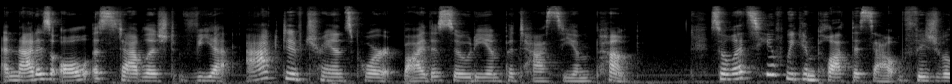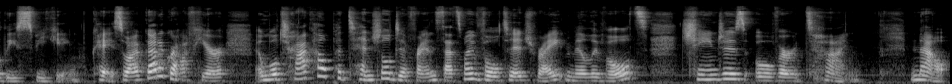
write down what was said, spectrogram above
and that is all established via active transport by the sodium potassium pump. So let's see if we can plot this out visually speaking. Okay, so I've got a graph here and we'll track how potential difference, that's my voltage, right, millivolts, changes over time. Now,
